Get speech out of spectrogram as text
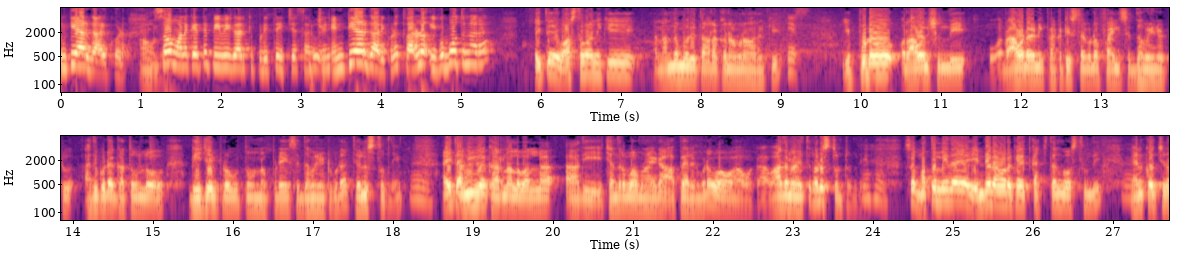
ఎన్టీఆర్ గారికి కూడా. సో మనకైతే పివి గారికి ఇప్పుడు ఇస్తే ఇచ్చేసారు ఎన్టీఆర్ గారికి కూడా త్వరలో ఇవ్వబోతున్నారా? అయితే వాస్తవానికి నందమూరి తారక రామారావు గారికి ఎప్పుడో రావాల్సింది రావడానికి ప్రకటిస్తా కూడా ఫైల్ సిద్ధమైనట్టు అది కూడా గతంలో బీజేపీ ప్రభుత్వం ఉన్నప్పుడే సిద్ధమైనట్టు కూడా తెలుస్తుంది. అయితే అనూహ్య కారణాల వల్ల అది చంద్రబాబు నాయుడు ఆపారని కూడా ఒక వాదన అయితే నడుస్తుంటుంది. సో మొత్తం మీద ఎన్టీ రామారావుకి అయితే ఖచ్చితంగా వస్తుంది. వెనకొచ్చిన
